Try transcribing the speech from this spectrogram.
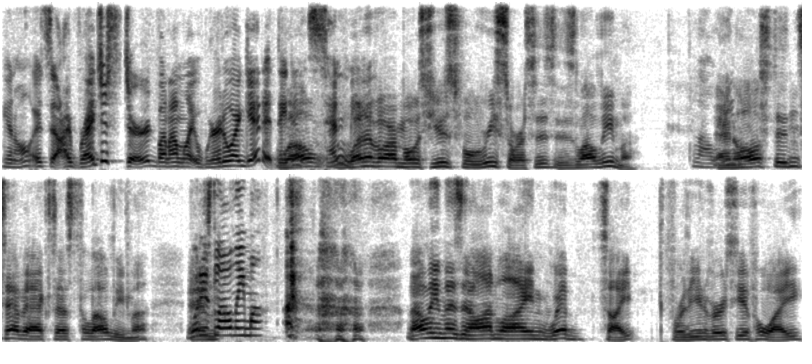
you know, it's I registered, but I'm like, where do I get it? They well, didn't send me. one of our most useful resources is Laulima, La and all students have access to Laulima. What is And La Lima? Laulima is an online website for the University of Hawaii,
